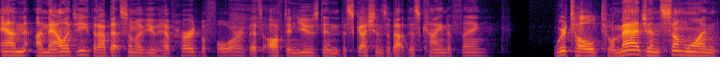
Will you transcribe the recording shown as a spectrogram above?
an analogy that I bet some of you have heard before that's often used in discussions about this kind of thing. We're told to imagine someone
